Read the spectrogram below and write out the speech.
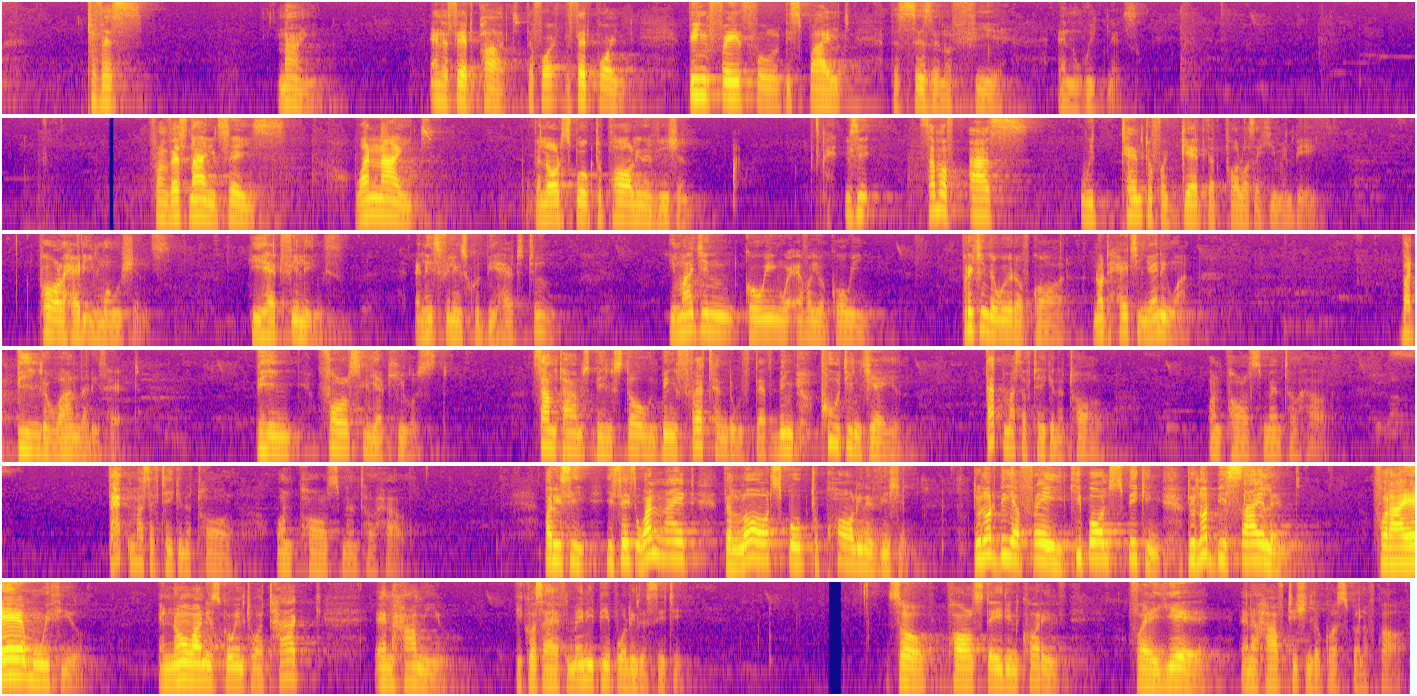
to verse 9. And the third part, the, four, the third point being faithful despite the season of fear and weakness. From verse 9, it says, One night the Lord spoke to Paul in a vision. You see, some of us, we tend to forget that Paul was a human being. Paul had emotions, he had feelings, and his feelings could be hurt too. Imagine going wherever you're going, preaching the word of God, not hurting anyone, but being the one that is hurt, being falsely accused, sometimes being stoned, being threatened with death, being put in jail. That must have taken a toll on Paul's mental health. That must have taken a toll on Paul's mental health. But you see, he says, One night the Lord spoke to Paul in a vision. Do not be afraid, keep on speaking. Do not be silent, for I am with you, and no one is going to attack and harm you, because I have many people in the city. So Paul stayed in Corinth for a year and a half teaching the gospel of God.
